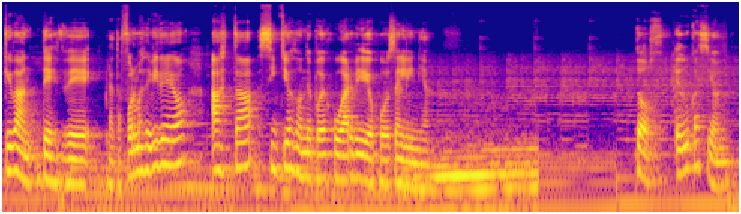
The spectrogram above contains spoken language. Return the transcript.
que van desde plataformas de video hasta sitios donde puedes jugar videojuegos en línea. 2. Educación.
